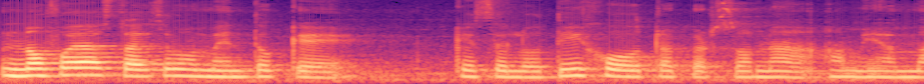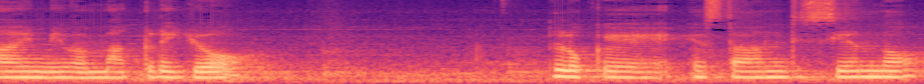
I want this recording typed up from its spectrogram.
no fue hasta ese momento que, que se lo dijo otra persona a mi mamá y mi mamá creyó lo que estaban diciendo,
